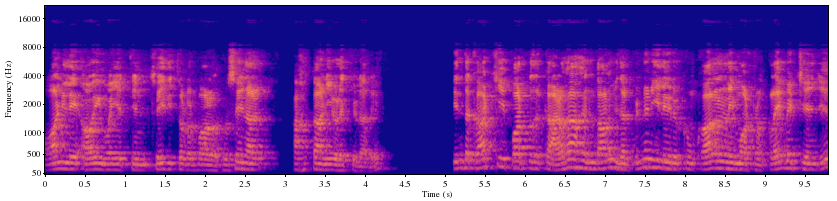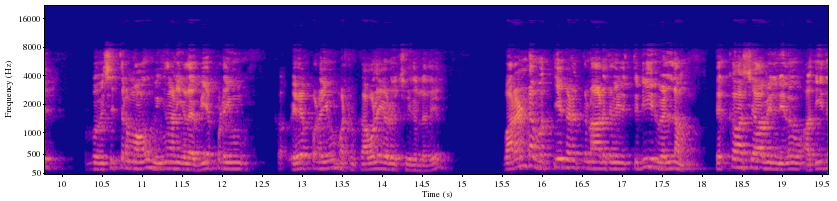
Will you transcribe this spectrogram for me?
வானிலை ஆய்வு மையத்தின் செய்தி தொடர்பாளர் ஹுசைன் அல் கஹத்தானி விளக்கியுள்ளார். இந்த காட்சியை பார்ப்பதற்கு அழகாக இருந்தாலும் இதன் பின்னணியில் இருக்கும் காலநிலை மாற்றம் கிளைமேட் சேஞ்சு ரொம்ப விசித்திரமாகவும் விஞ்ஞானிகளை வியப்படையும் வியப்படையும் மற்றும் கவலையோடு செய்துள்ளது. வறண்ட மத்திய கிழக்கு நாடுகளில் திடீர் வெள்ளம் தெற்காசியாவில் நிலவும் அதீத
